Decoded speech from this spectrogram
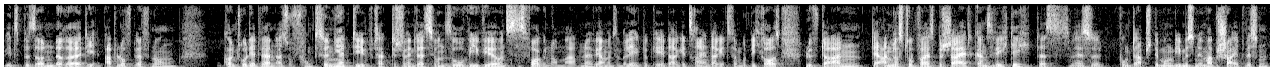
insbesondere die Abluftöffnung kontrolliert werden? Also funktioniert die taktische Ventilation so, wie wir uns das vorgenommen haben? Ne? Wir haben uns überlegt, okay, da geht's rein, da geht's vermutlich raus, Lüfter an, der Angriffstrupp weiß Bescheid, ganz wichtig, das ist äh, Punkt Abstimmung, die müssen immer Bescheid wissen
